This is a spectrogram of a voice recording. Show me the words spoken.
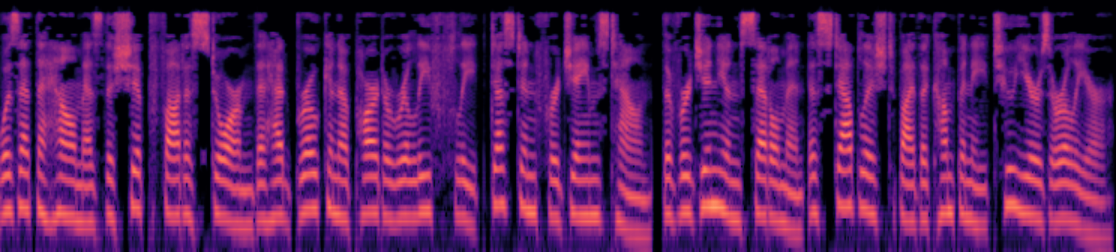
was at the helm as the ship fought a storm that had broken apart a relief fleet destined for Jamestown, the Virginian settlement established by the company two years earlier.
